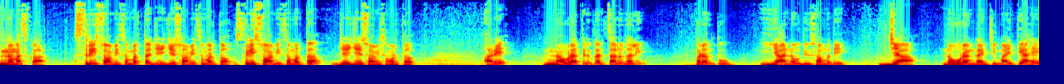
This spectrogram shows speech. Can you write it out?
नमस्कार. श्री स्वामी समर्थ जय जय स्वामी समर्थ. श्री स्वामी समर्थ जय जय स्वामी समर्थ. अरे नवरात्री तर चालू झाली. परंतु या नऊ दिवसामध्ये ज्या नऊ रंगांची माहिती आहे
